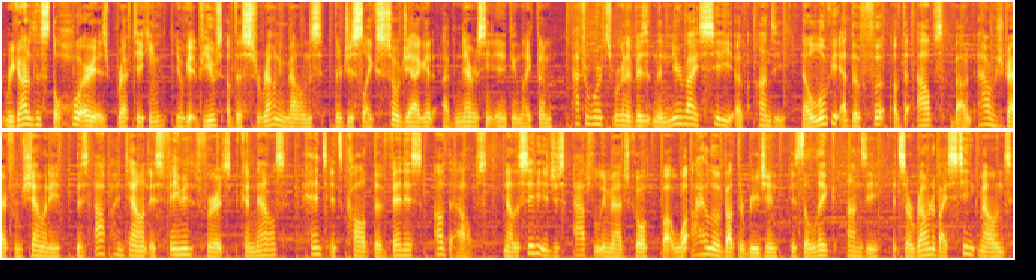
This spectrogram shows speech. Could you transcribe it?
Regardless, the whole area is breathtaking. You'll get views of the surrounding mountains. They're just like so jagged. I've never seen anything like them. Afterwards, we're going to visit the nearby city of Annecy. Now, located at the foot of the Alps, about an hour's drive from Chamonix, this alpine town is famous for its canals, hence, it's called the Venice of the Alps. Now the city is just absolutely magical, but what I love about the region is the Lake Annecy. It's surrounded by scenic mountains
